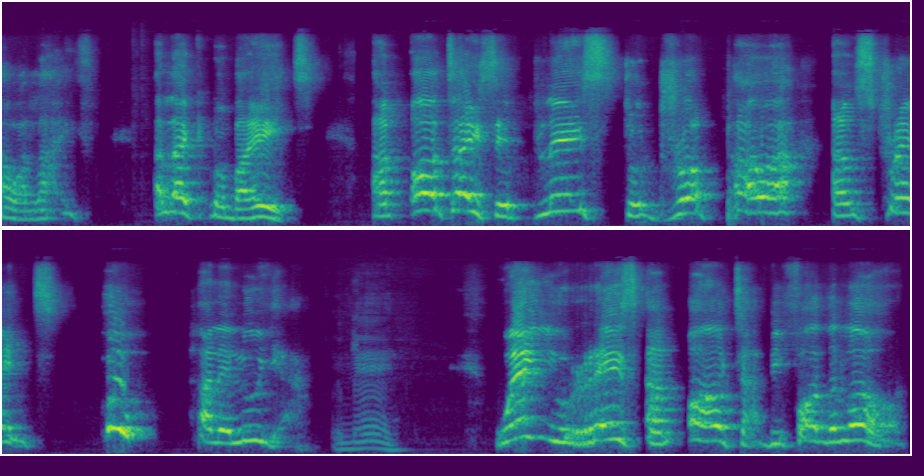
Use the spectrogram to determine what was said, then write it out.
our life. I like number eight. An altar is a place to draw power and strength. Woo! Hallelujah. Amen. When you raise an altar before the Lord,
